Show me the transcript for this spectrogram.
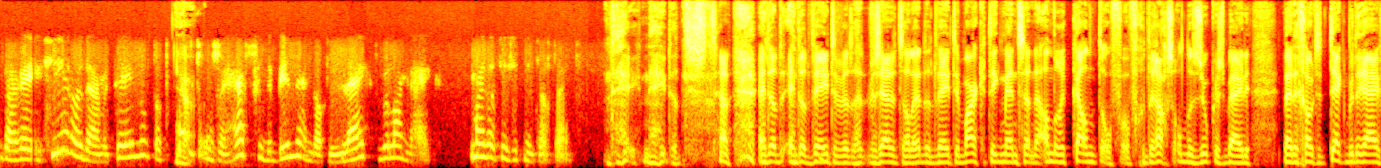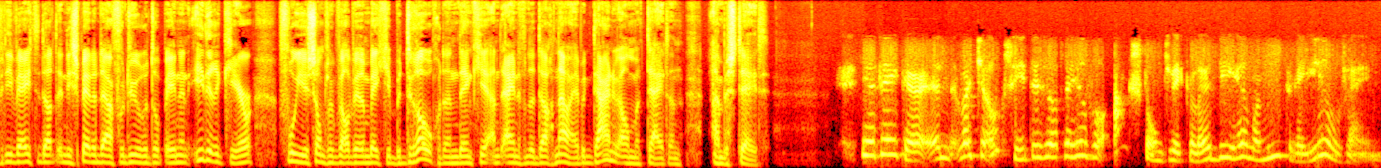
dan reageren we daar meteen op, dat komt onze hersenen binnen en dat lijkt belangrijk. Maar dat is het niet altijd. Nee, nee, dat is, en, dat, en dat weten we, we zeiden het al, hè, dat weten marketingmensen aan de andere kant of, of gedragsonderzoekers bij de, bij de grote techbedrijven, die weten dat en die spelen daar voortdurend op in. En iedere keer voel je je soms ook wel weer een beetje bedrogen. Dan denk je aan het einde van de dag, nou heb ik daar nu al mijn tijd aan, aan besteed. Jazeker. En wat je ook ziet is dat we heel veel angsten ontwikkelen die helemaal niet reëel zijn.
